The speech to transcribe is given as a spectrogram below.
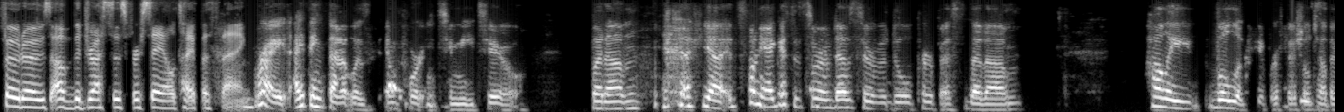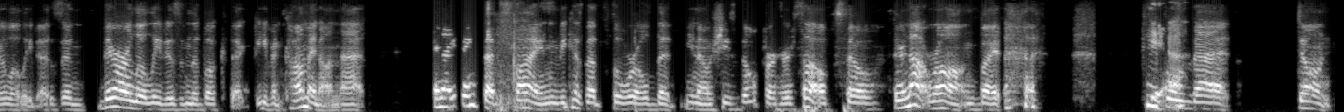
photos of the dresses for sale type of thing. Right. I think that was important to me too. But um yeah, it's funny. I guess it sort of does serve a dual purpose that um Holly will look superficial to other Lolitas, and there are Lolitas in the book that even comment on that. And I think that's fine because that's the world that, you know, she's built for herself. So they're not wrong, but people yeah. that don't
